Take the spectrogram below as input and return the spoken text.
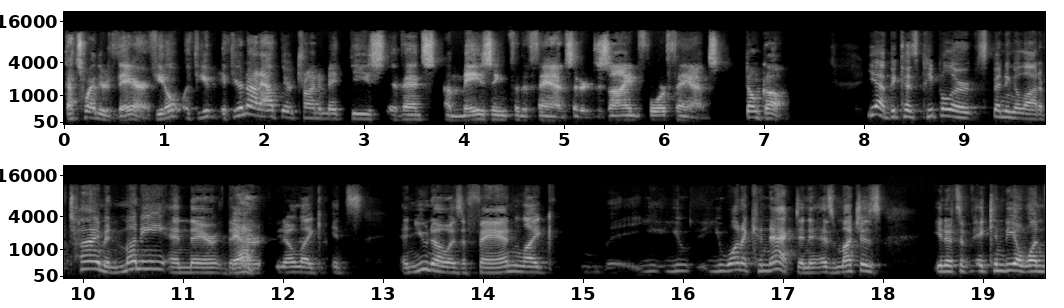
that's why they're there. If you don't, if you if you're not out there trying to make these events amazing for the fans that are designed for fans, don't go. Yeah, because people are spending a lot of time and money, and they're they're Yeah. you know like it's and you know as a fan like you you, you want to connect, and as much as you know it's a, it can be a one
